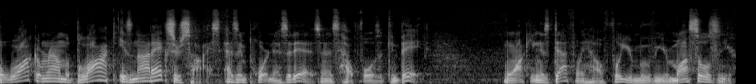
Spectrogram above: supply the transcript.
A walk around the block is not exercise, as important as it is and as helpful as it can be. Walking is definitely helpful. You're moving your muscles and you're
